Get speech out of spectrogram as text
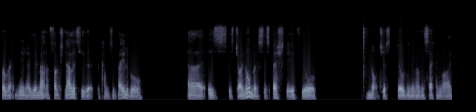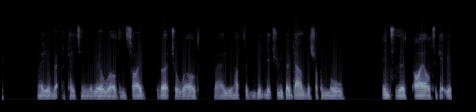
you know the amount of functionality that becomes available uh, is is ginormous, especially if you're not just building another second life where you're replicating the real world inside the virtual world, where you have to literally go down the shopping mall into the aisle to get your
